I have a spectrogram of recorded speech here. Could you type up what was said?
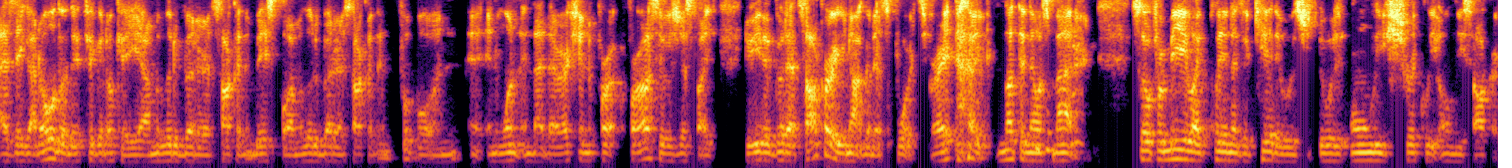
as they got older, they figured, okay, yeah, I'm a little better at soccer than baseball. I'm a little better at soccer than football. And in one, in that direction for, for us, it was just like, you're either good at soccer or you're not good at sports, right? like nothing else mm-hmm. mattered. So for me, like playing as a kid, it was, it was only strictly only soccer.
